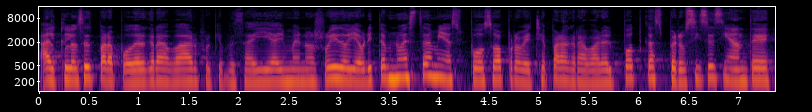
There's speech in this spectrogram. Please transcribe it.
al closet para poder grabar, porque pues ahí hay menos ruido y ahorita no está mi esposo, aproveché para grabar el podcast, pero sí se siente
